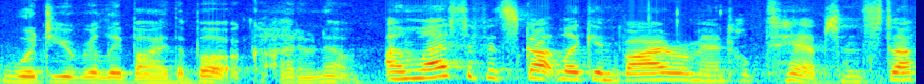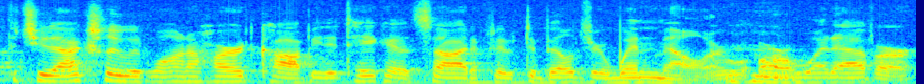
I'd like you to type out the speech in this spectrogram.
would you really buy the book? I don't know. Unless if it's got like environmental tips and stuff that you actually would want a hard copy to take outside if, to build your windmill or, or mm-hmm. whatever.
